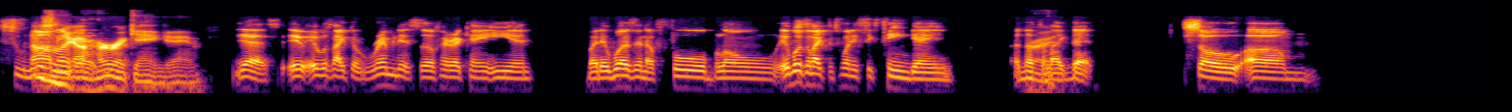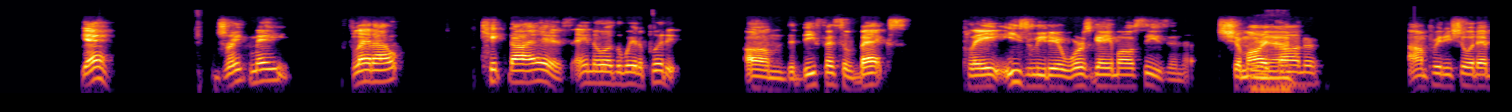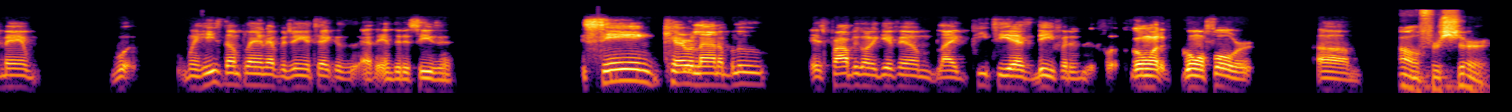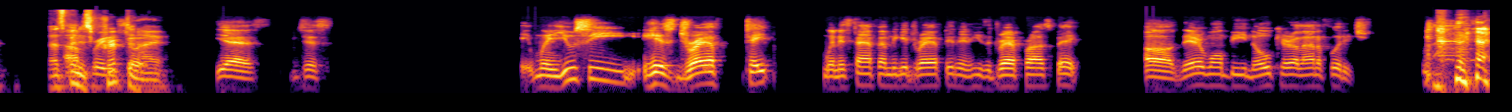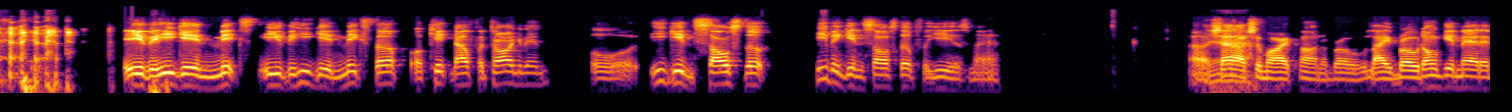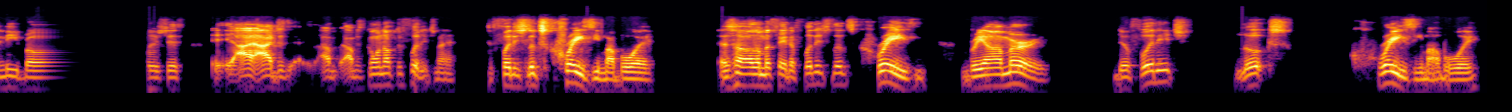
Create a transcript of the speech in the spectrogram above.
tsunami. It wasn't like a hurricane game. Yes, it, it was like the remnants of Hurricane Ian, but it wasn't a full blown. It wasn't like the 2016 game or nothing Right. like that. So, um, yeah, Drake Maye flat out kicked our ass. Ain't no other way to put it. Um, the defensive backs played easily their worst game all season. Shamari Yeah. Connor, I'm pretty sure that man, when he's done playing at Virginia Tech is at the end of the season, seeing Carolina Blue is probably going to give him like PTSD for the for going going forward. Um, Oh, for sure. That's been I'm his pretty sure. kryptonite. yes, just when you see his draft tape, when it's time for him to get drafted and he's a draft prospect, uh, there won't be no Carolina footage. Either he getting mixed, either he getting mixed up or kicked out for targeting, or he getting sauced up. He been getting sauced up for years, man. Uh, Shout out Yeah. Chamarri Conner, bro. Like, bro, don't get mad at me, bro. It's just, I, I just, I'm, I'm just going off the footage, man. The footage looks crazy, my boy. That's all I'm gonna say. The footage looks crazy. Brion Murray, the footage looks crazy, my boy.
